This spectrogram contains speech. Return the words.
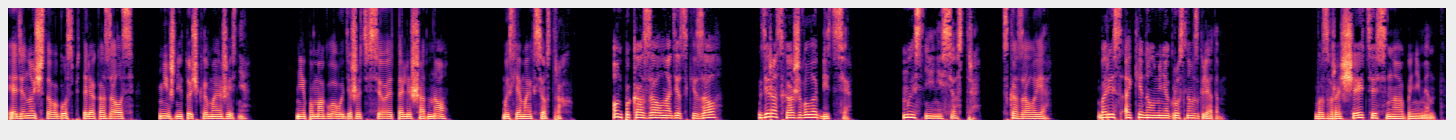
И одиночество в госпитале оказалось нижней точкой моей жизни. Мне помогло выдержать все это лишь одно — мысли о моих сестрах. Он показал на детский зал, где расхаживала Битси. «Мы с ней не сестры», — сказала я. Борис окинул меня грустным взглядом. «Возвращайтесь на абонемент»,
